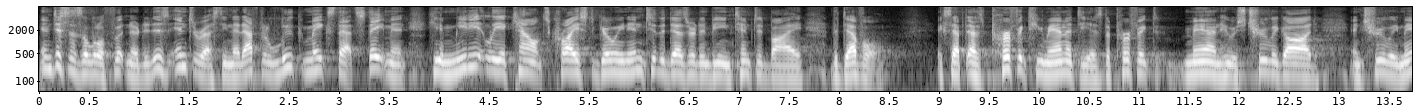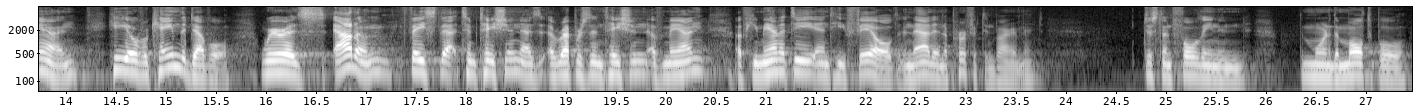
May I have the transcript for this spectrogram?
And just as a little footnote, it is interesting that after Luke makes that statement, he immediately accounts Christ going into the desert and being tempted by the devil except as perfect humanity, as the perfect man who is truly God and truly man, he overcame the devil. Whereas Adam faced that temptation as a representation of man, of humanity, and he failed, and that in a perfect environment. Just unfolding in one of the multiple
